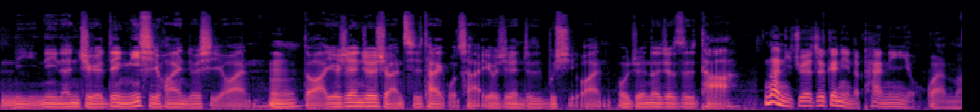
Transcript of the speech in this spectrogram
你你能决定，你喜欢你就喜欢，嗯，对吧？有些人就是喜欢吃泰国菜，有些人就是不喜欢。我觉得那就是他。那你觉得这跟你的叛逆有关吗？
